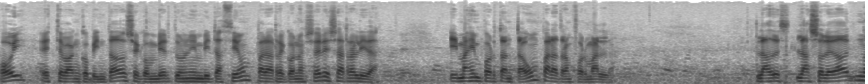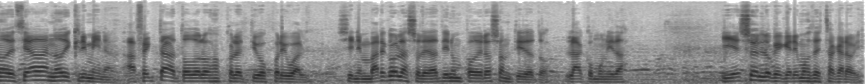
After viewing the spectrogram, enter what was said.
Hoy, este banco pintado se convierte en una invitación para reconocer esa realidad y más importante aún para transformarla. La, soledad no deseada no discrimina, afecta a todos los colectivos por igual. Sin embargo, la soledad tiene un poderoso antídoto, la comunidad. Y eso es lo que queremos destacar hoy.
